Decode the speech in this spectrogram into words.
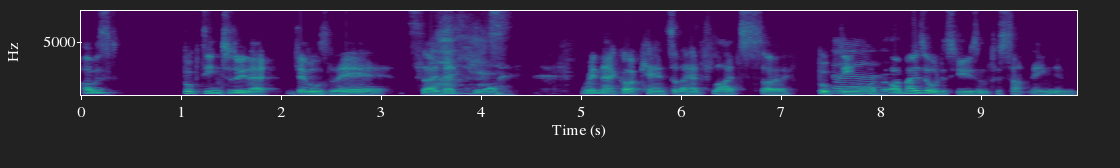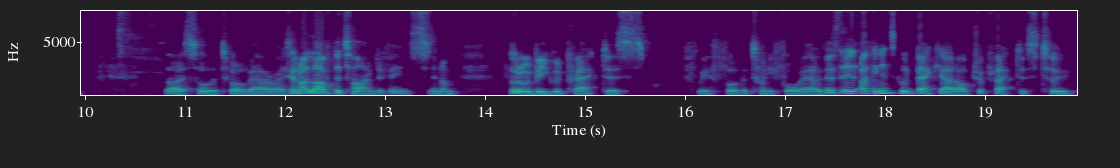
I was booked in to do that Devil's Lair, so oh, that's yes. why when that got cancelled, I had flights so booked uh, in for it. I may as well just use them for something and I saw the 12 hour race and I love the timed events and I thought it would be good practice with for the 24 hours. I think it's good backyard ultra practice too.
